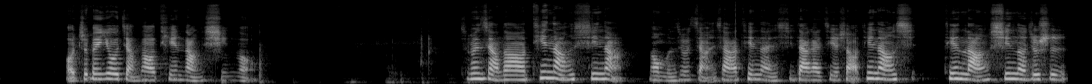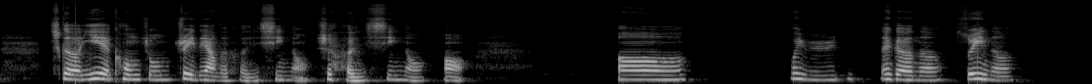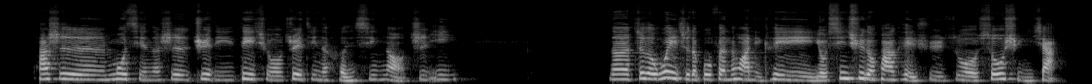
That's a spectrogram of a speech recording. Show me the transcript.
哦，这边又讲到天狼星了。这边讲到天狼星啊，那我们就讲一下天狼星大概介绍。天狼星，天狼星呢，就是这个夜空中最亮的恒星哦，是恒星哦，哦，呃，位于。那个呢？所以呢，它是目前呢是距离地球最近的恒星哦之一。那这个位置的部分的话，你可以有兴趣的话，可以去做搜寻一下。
